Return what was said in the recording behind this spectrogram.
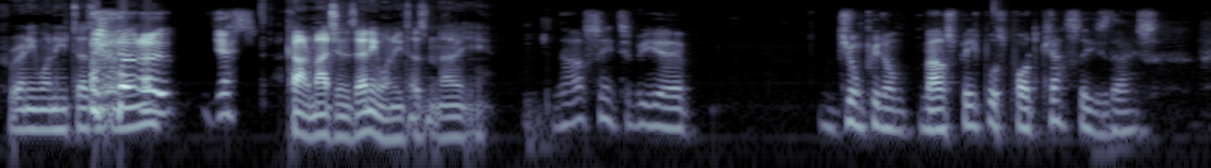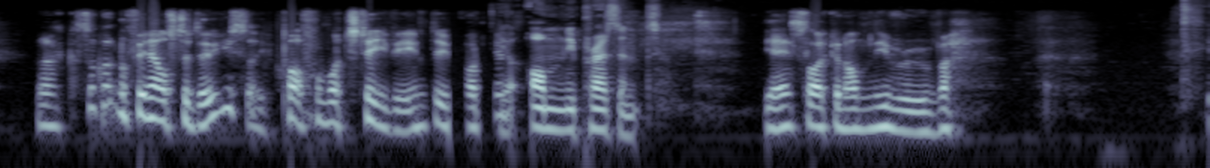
for anyone who doesn't know? you? yes. I can't imagine there's anyone who doesn't know you. Now I seem to be uh, jumping on mouse people's podcasts these days. Because I've got nothing else to do, you see, apart from watch TV and do podcasts. You're omnipresent. Yeah, it's like an omni rumor.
